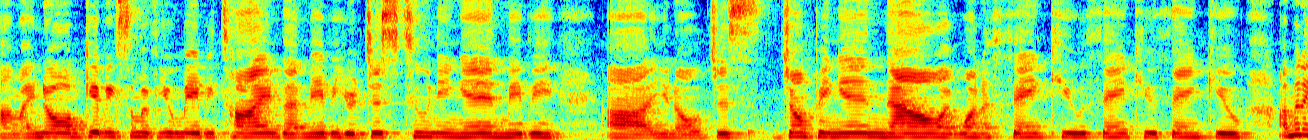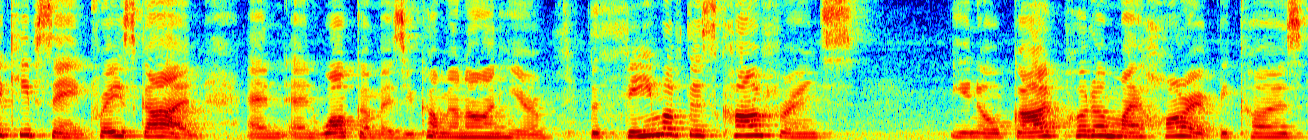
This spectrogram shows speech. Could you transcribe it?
Um, I know I'm giving some of you maybe time that maybe you're just tuning in, maybe uh, you know, just jumping in now. I want to thank you, thank you, thank you. I'm going to keep saying praise God and and welcome as you come on here. The theme of this conference, you know, God put on my heart because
